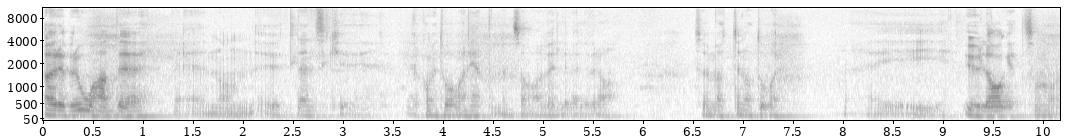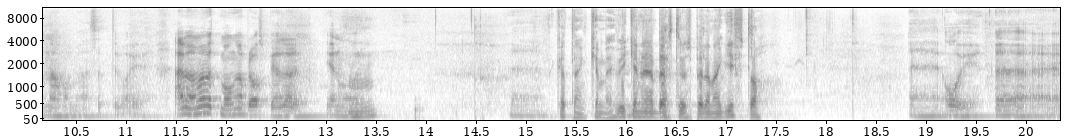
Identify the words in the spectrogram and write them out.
Örebro hade eh, någon utländsk, eh, jag kommer inte ihåg vad han heter, men som var väldigt, väldigt bra. Så jag mötte något år eh, i U-laget som när han var med. Så att det var ju, nej men man har mött många bra spelare genom åren. Eh, Jag kan tänka mig. Vilken är den bästa du spelar med GIF då? Eh, oj. Eh,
